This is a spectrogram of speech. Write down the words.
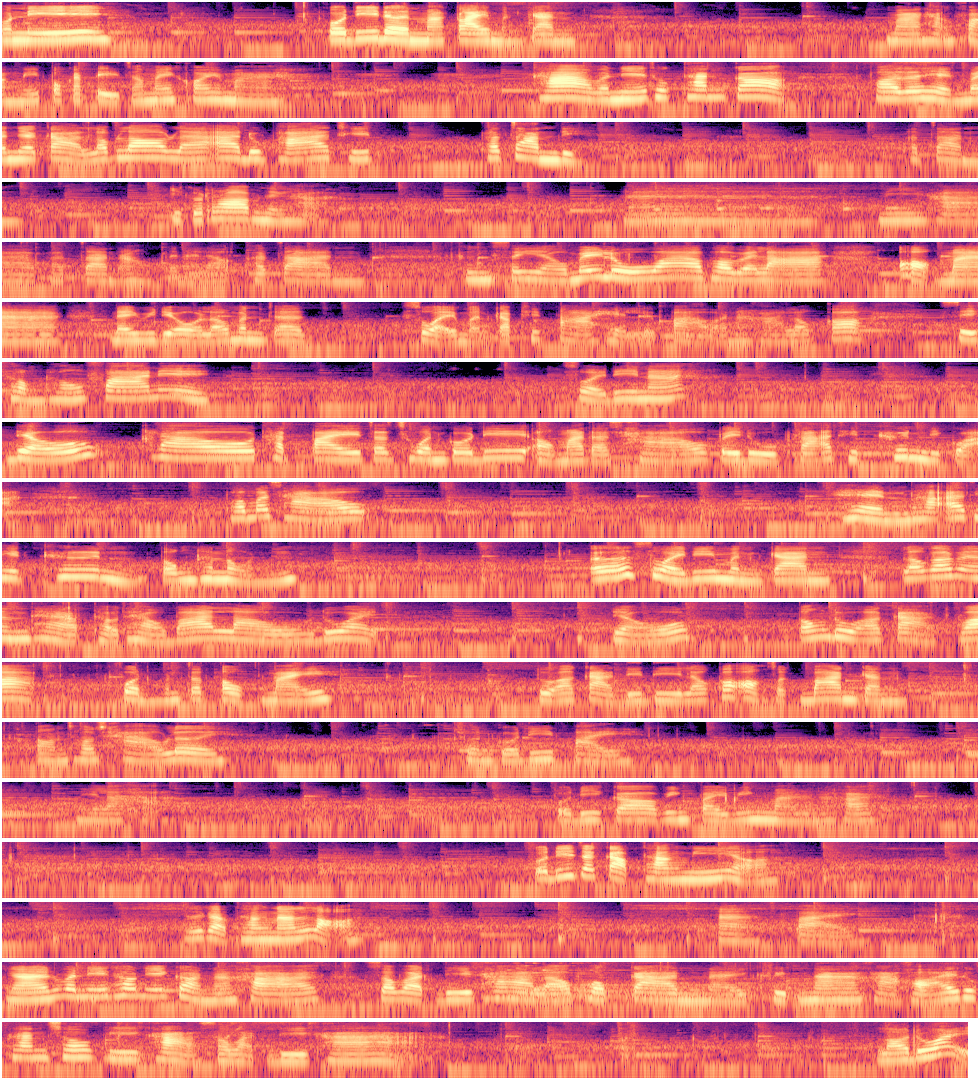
วันนี้โกดี้เดินมาไกลเหมือนกัน มาทางฝั่งนี้ปกติจะไม่ค่อยมา ค่ะวันนี้ทุกท่านก็พอจะเห็นบรรยากาศรอบๆ แล้วอะดูพระอาทิตย์ พระจันทร์ดิ พระจันทร์อีกรอบหนึ่งค่ะนี่ค่ะ พระจันทร์อ้าวไปไหนแล้วพระจันทร์ครึ่งเสี้ยวไม่รู้ว่าพอเวลาออกมาในวิดีโอแล้วมันจะสวยเหมือนกับที่ตาเห็นหรือเปล่าอะนะคะ แล้วก็สีของท้องฟ้านี่ สวยดีนะ เดี๋ยวคราวถัดไปจะชวนโกดี้ออกมาแต่เช้าไปดูพระอาทิตย์ขึ้นดีกว่า เพราะเมื่อเช้า เห็นพระอาทิตย์ขึ้นตรงถนน เออ สวยดีเหมือนกัน แล้วก็เป็นแถบแถวแถวบ้านเราด้วย เดี๋ยวต้องดูอากาศว่าฝนมันจะตกไหม ดูอากาศดีๆ แล้วก็ออกจากบ้านกันตอนเช้าๆเลย ชวนโกดี้ไป นี่ละค่ะ โกดี้ก็วิ่งไปวิ่งมานะคะ โกดี้จะกลับทางนี้เหรอ จะกลับทางนั้นเหรอ อะ ไป งั้นวันนี้เท่านี้ก่อนนะคะ สวัสดีค่ะ แล้วพบกันในคลิปหน้าค่ะ ขอให้ทุกท่านโชคดีค่ะ สวัสดีค่ะ รอด้วย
